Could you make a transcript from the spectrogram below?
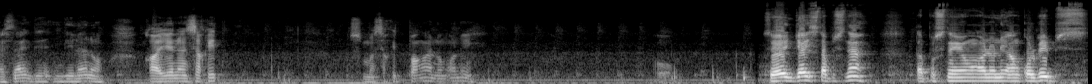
Ayos na, hindi, hindi na no. Kaya ng sakit. Mas masakit pa nga nung ano eh. Oh. So yun guys, tapos na. Tapos na yung ano ni Uncle Bibs.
